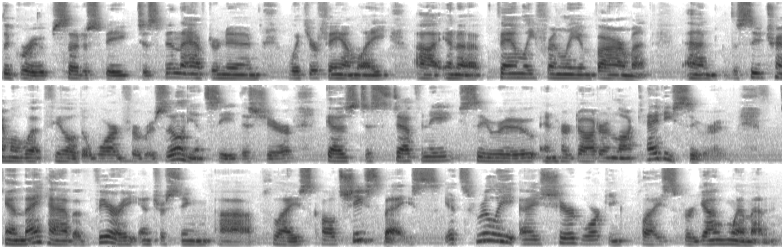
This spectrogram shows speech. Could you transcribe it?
the group, so to speak, to spend the afternoon with your family uh, in a family friendly environment. And the Sue Trammell Whitfield Award for Resiliency this year goes to Stephanie Suru and her daughter in law, Katie Suru and they have a very interesting uh, place called She Space. It's really a shared working place for young women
